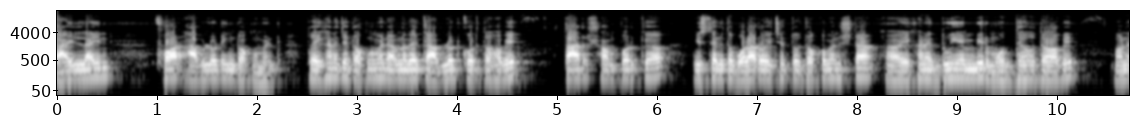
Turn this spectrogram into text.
গাইডলাইন ফর আপলোডিং ডকুমেন্ট তো এখানে যে ডকুমেন্ট আপনাদেরকে আপলোড করতে হবে, তার সম্পর্কে বিস্তারিত বলা রয়েছে। তো ডকুমেন্টসটা এখানে দুই এমবির মধ্যে হতে হবে মানে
